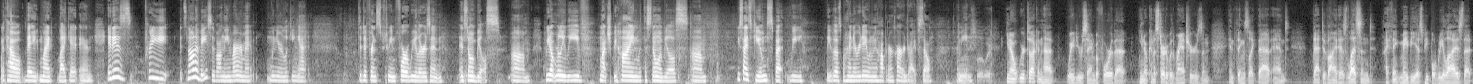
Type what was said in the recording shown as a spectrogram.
with how they might like it, and it is pretty. It's not invasive on the environment when you're looking at the difference between four wheelers and, and snowmobiles. Um, we don't really leave much behind with the snowmobiles, um, besides fumes, but we leave those behind every day when we hop in our car and drive. So, I mean, Absolutely. You know, we were talking that Wade, you were saying before that you know kind of started with ranchers and and things like that, and that divide has lessened. I think maybe as people realize that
